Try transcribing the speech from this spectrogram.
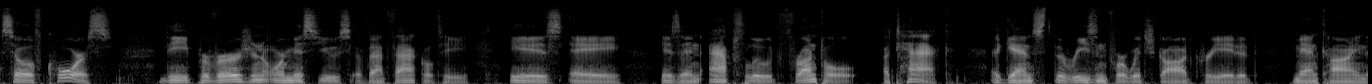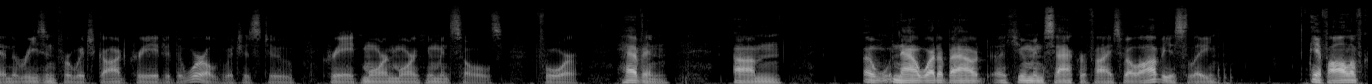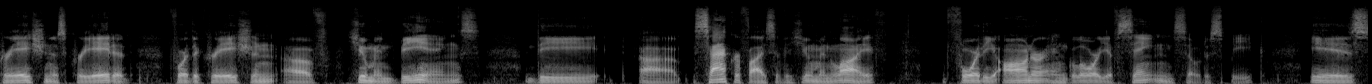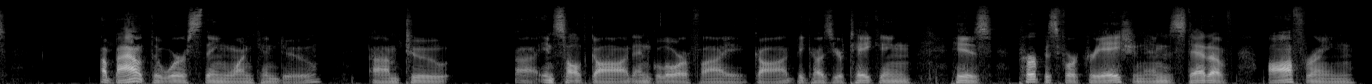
So of course the perversion or misuse of that faculty is a is an absolute frontal attack against the reason for which God created mankind and the reason for which God created the world, which is to create more and more human souls for heaven. Um, uh, now, what about a human sacrifice? Well, obviously, if all of creation is created for the creation of human beings, the uh, sacrifice of a human life for the honor and glory of Satan, so to speak, is about the worst thing one can do um, to uh, insult God and glorify God because you're taking His purpose for creation and instead of offering,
